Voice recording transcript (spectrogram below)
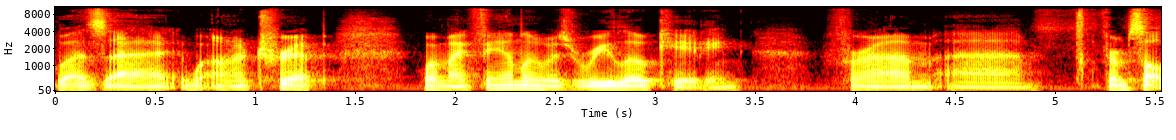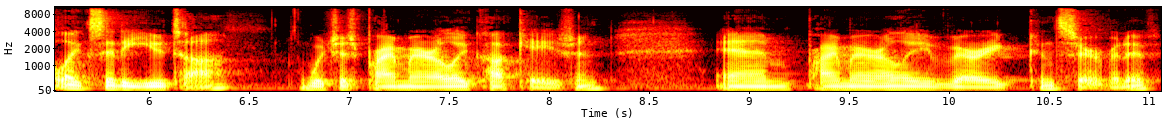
was uh, on a trip when my family was relocating from uh, from Salt Lake City, Utah, which is primarily Caucasian and primarily very conservative,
